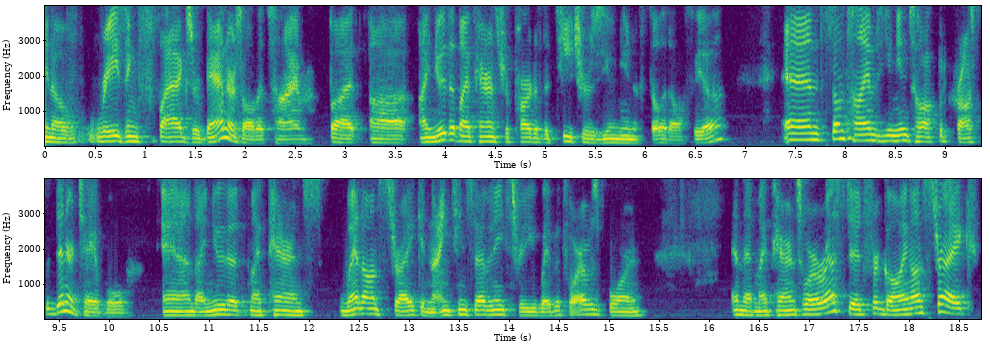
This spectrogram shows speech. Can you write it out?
you know, raising flags or banners all the time, but uh, I knew that my parents were part of the Teachers Union of Philadelphia. And sometimes union talk would cross the dinner table. And I knew that my parents went on strike in 1973, way before I was born, and that my parents were arrested for going on strike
